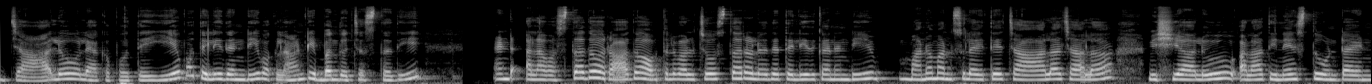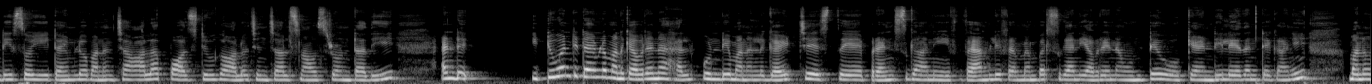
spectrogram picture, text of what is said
జాలో లేకపోతే ఏమో తెలియదండి ఒకలాంటి ఇబ్బంది వచ్చేస్తుంది. అండ్ అలా వస్తుందో రాదో అవతల వాళ్ళు చూస్తారో లేదో తెలియదు కానండి మన మనసులో అయితే చాలా చాలా విషయాలు అలా తినేస్తూ ఉంటాయండి. సో ఈ టైంలో మనం చాలా పాజిటివ్గా ఆలోచించాల్సిన అవసరం ఉంటుంది. అండ్ ఇటువంటి టైంలో మనకు ఎవరైనా హెల్ప్ ఉండి మనల్ని గైడ్ చేస్తే ఫ్రెండ్స్ కానీ ఫ్యామిలీ మెంబర్స్ కానీ ఎవరైనా ఉంటే ఓకే అండి. లేదంటే కానీ మనం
